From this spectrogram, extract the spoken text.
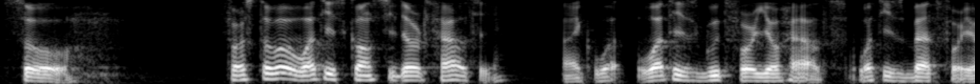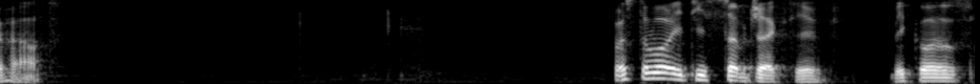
So, first of all, what is considered healthy? Like what, what is good for your health? What is bad for your health? First of all, it is subjective because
